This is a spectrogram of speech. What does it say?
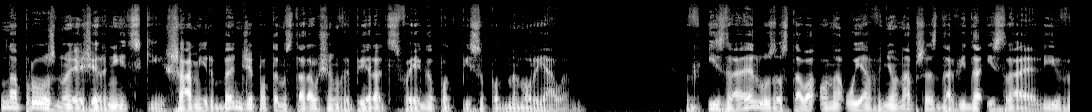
Na próżno Jeziernicki, Szamir będzie potem starał się wypierać swojego podpisu pod memoriałem. W Izraelu została ona ujawniona przez Dawida Israeli w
